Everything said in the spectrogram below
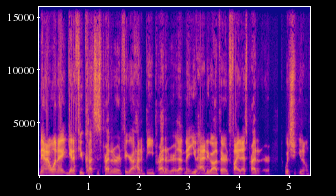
man, I want to get a few cuts as Predator and figure out how to be Predator. That meant you had to go out there and fight as Predator, which, you know,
